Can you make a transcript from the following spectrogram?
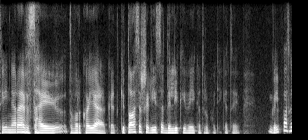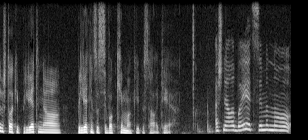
tai nėra visai tvarkoje, kad kitose šalyse dalykai veikia truputį kitaip. Gali pasakoti iš tokį pilietinio pilietinį susivokimą, kaip jis tau atėjo? Aš nelabai atsimenu,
